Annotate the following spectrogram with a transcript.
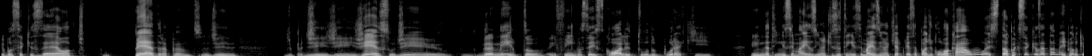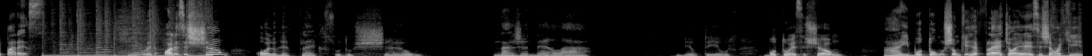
que você quiser, ó. Tipo, pedra, de, de, de, de gesso, de granito, enfim, você escolhe tudo por aqui. E ainda tem esse maisinho aqui. Você tem esse maisinho aqui é porque você pode colocar a estampa que você quiser também, pelo que parece. Que legal. Olha esse chão! Olha o reflexo do chão na janela. Meu Deus. Botou esse chão. Ai, botou um chão que reflete, ó. É esse chão aqui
